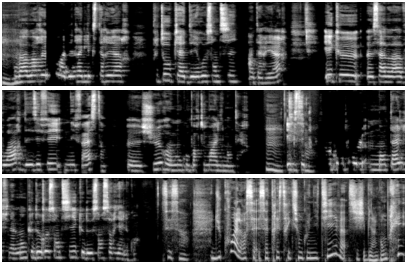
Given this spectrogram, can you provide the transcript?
mhm. on va avoir recours à des règles extérieures plutôt qu'à des ressentis intérieurs et que euh, ça va avoir des effets néfastes euh, sur mon comportement alimentaire. Hmm, et que c'est plus un contrôle mental finalement que de ressenti, que de sensoriel, quoi. C'est ça. Du coup, alors cette restriction cognitive, si j'ai bien compris,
